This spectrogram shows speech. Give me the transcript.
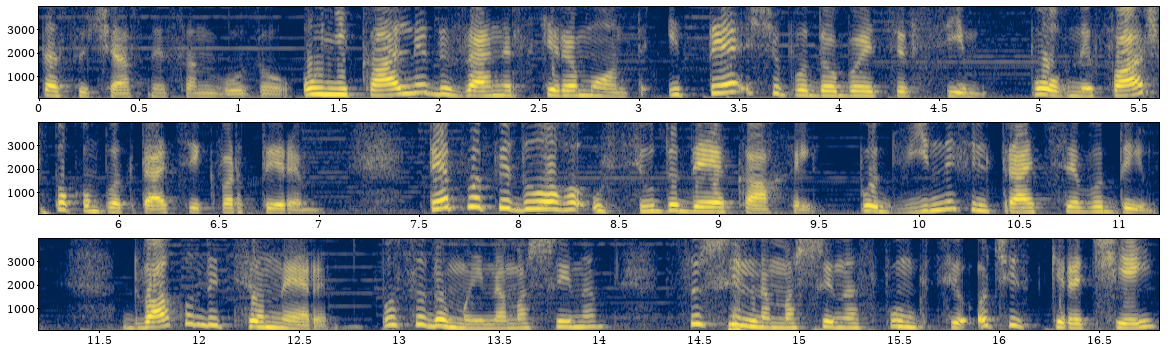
та сучасний санвузол. Унікальний дизайнерський ремонт і те, що подобається всім: повний фарш по комплектації квартири. Тепла підлога усюди, де є кахель, подвійна фільтрація води, два кондиціонери, посудомийна машина, сушильна машина з функцією очистки речей,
